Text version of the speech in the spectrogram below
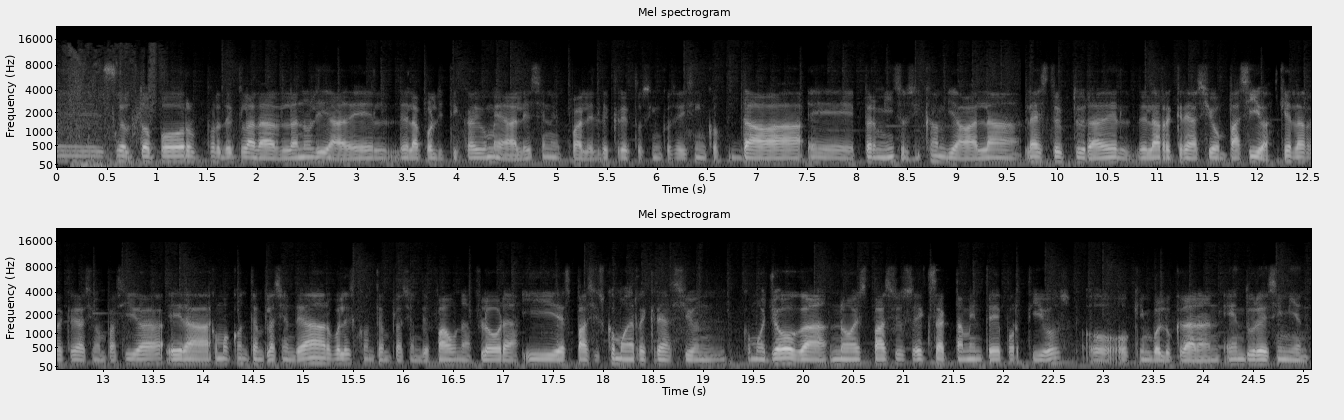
Eh, se optó por, por declarar la nulidad de, de, la política de humedales en el cual el decreto 565 daba eh, permisos y cambiaba la, la estructura de, de, la recreación pasiva, que la recreación pasiva era como contemplación de árboles, contemplación de fauna, flora y espacios como de recreación como yoga, no espacios exactamente deportivos o, o que involucraran endurecimiento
